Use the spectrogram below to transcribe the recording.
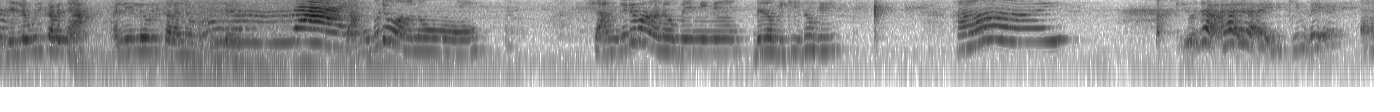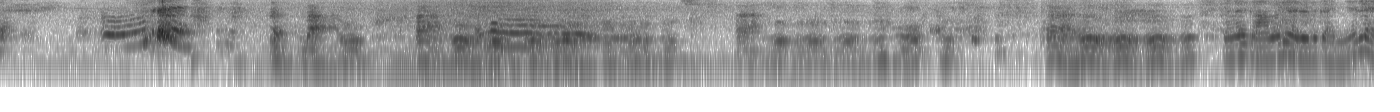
ഇതെല്ലാം ഊരിക്കളഞ്ഞാ അല്ലെല്ലാം ഊരിക്കളഞ്ഞു കൊടുക്കില്ലേ ശങ്കരമാണോ ശങ്കരമാണോ പെണ്ണിന്? ഇത് നോക്കിക്ക് ഇത് നോക്കി. ഹായ്. ഞങ്ങൾ കാവടി അതൊന്ന് കഴിഞ്ഞല്ലേ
